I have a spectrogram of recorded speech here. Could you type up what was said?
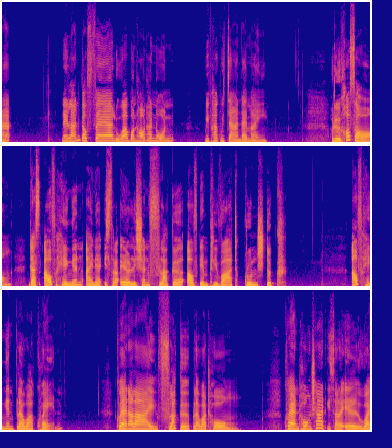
ณะ ในร้านกาแฟหรือว่าบนท้องถนน วิพากษ์วิจารณ์ได้ไหม หรือข้อ 2 Das Aufhängen einer israelischen Flagge auf dem Privatgrundstück Aufhängen แปลว่าแขวน แขวนอะไร Flagge แปลว่าธง แขวนธงชาติอิสราเอลไว้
